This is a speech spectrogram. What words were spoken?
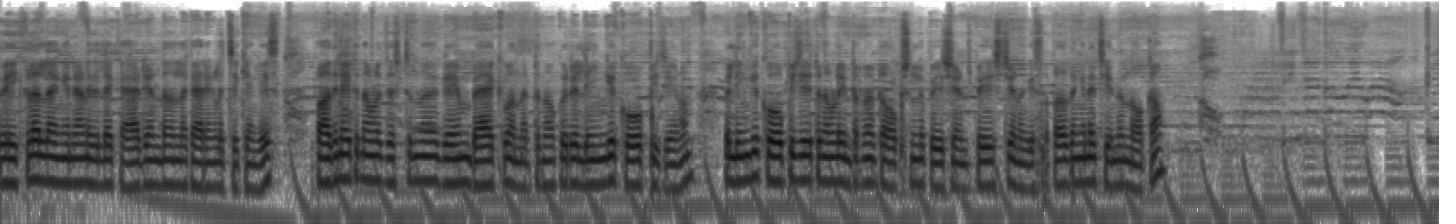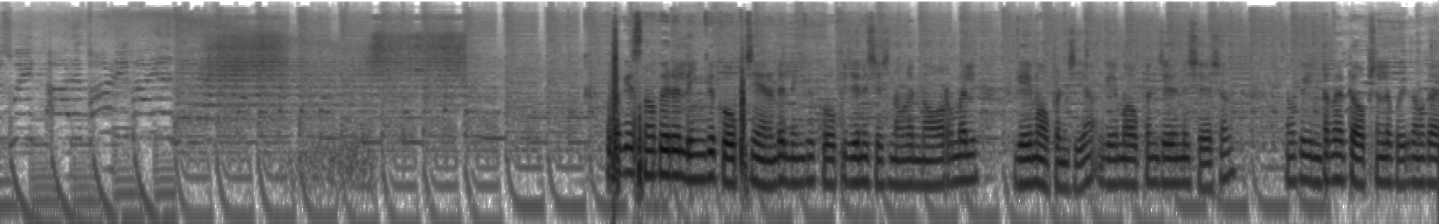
വെഹിക്കിളെല്ലാം എങ്ങനെയാണ് ഇതിലേക്ക് ആഡ് ചെയ്യേണ്ടതെന്നുള്ള കാര്യങ്ങൾ ചെക്ക് ചെയ്യാം കേസ് അപ്പോൾ അതിനായിട്ട് നമ്മൾ ജസ്റ്റ് ഒന്ന് ഗെയിം ബാക്ക് വന്നിട്ട് നമുക്കൊരു ലിങ്ക് കോപ്പി ചെയ്യണം. അപ്പോൾ ലിങ്ക് കോപ്പി ചെയ്തിട്ട് നമ്മൾ ഇന്റർനെറ്റ് ഓപ്ഷനിൽ പേസ്റ്റ് ചെയ്യണം പേസ്റ്റ് ചെയ്യണം കേസ് അപ്പോൾ അതെങ്ങനെ ചെയ്യുന്നത് നോക്കാം. അപ്പോൾ കേസ് നമുക്കൊരു ലിങ്ക് കോപ്പി ചെയ്യാനുണ്ട്. ലിങ്ക് കോപ്പി ചെയ്തതിന് ശേഷം നമ്മൾ നോർമൽ ഗെയിം ഓപ്പൺ ചെയ്യാം. ഗെയിം ഓപ്പൺ ചെയ്തതിന് ശേഷം നമുക്ക് ഇന്റർനെറ്റ് ഓപ്ഷനിൽ പോയിട്ട് നമുക്ക് ആ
